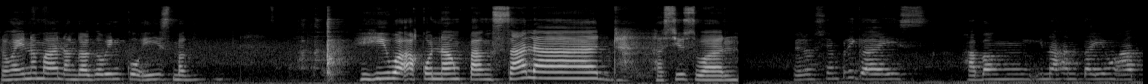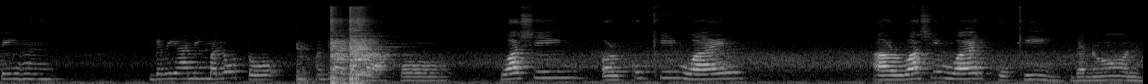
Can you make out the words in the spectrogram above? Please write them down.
So, ngayon naman, ang gagawin ko is mag Hihiwa ako ng pang salad as usual. Pero siyempre guys, habang inaantay yung ating biryaning maluto, maglalaba ako. Washing or cooking while or washing while cooking. Ganon.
